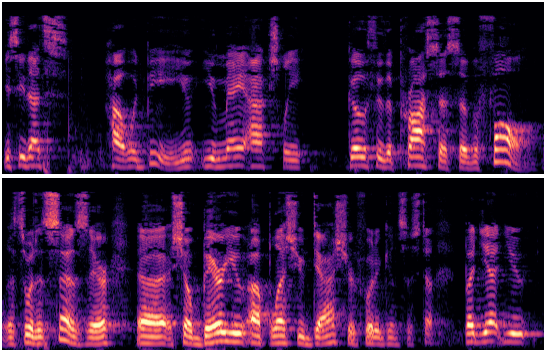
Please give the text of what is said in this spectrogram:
You see, that's how it would be. You, you may actually go through the process of a fall. That's what it says there. Uh, shall bear you up lest you dash your foot against a stone. But yet you,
